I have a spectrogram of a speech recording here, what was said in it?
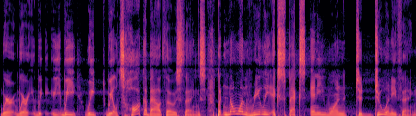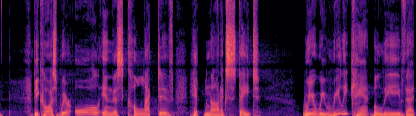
where where we we we we'll talk about those things, but no one really expects anyone to do anything because we're all in this collective hypnotic state where we really can't believe that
